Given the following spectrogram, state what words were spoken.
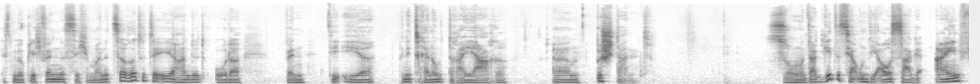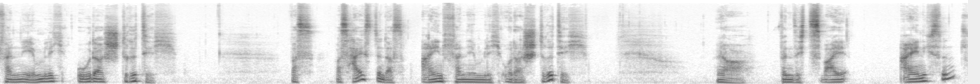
ist möglich, wenn es sich um eine zerrüttete Ehe handelt oder wenn die Ehe, wenn die Trennung drei Jahre ähm, bestand. So, und da geht es ja um die Aussage einvernehmlich oder strittig. Was, was heißt denn das einvernehmlich oder strittig? Ja, wenn sich zwei einig sind,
